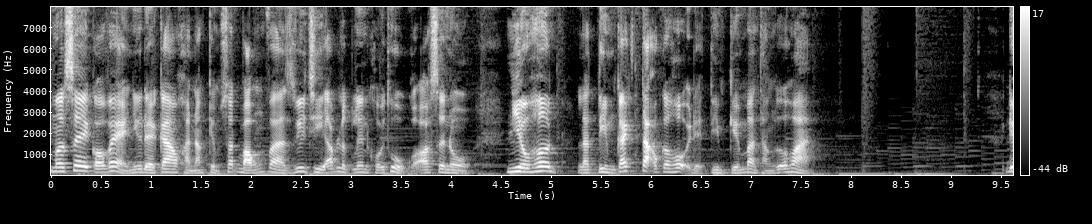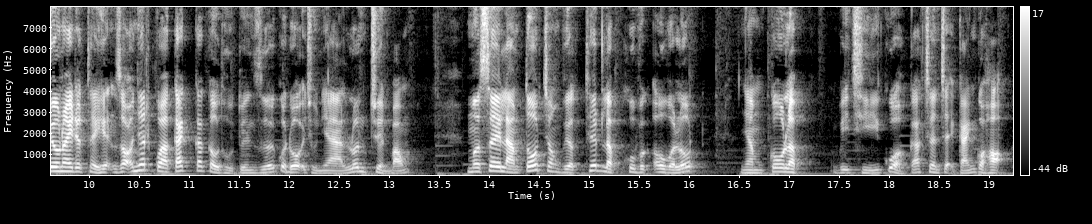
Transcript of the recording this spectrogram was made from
MC có vẻ như đề cao khả năng kiểm soát bóng và duy trì áp lực lên khối thủ của Arsenal, nhiều hơn là tìm cách tạo cơ hội để tìm kiếm bàn thắng gỡ hòa. Điều này được thể hiện rõ nhất qua cách các cầu thủ tuyến dưới của đội chủ nhà luân chuyển bóng. MC làm tốt trong việc thiết lập khu vực overload, nhằm cô lập vị trí của các chân chạy cánh của họ,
